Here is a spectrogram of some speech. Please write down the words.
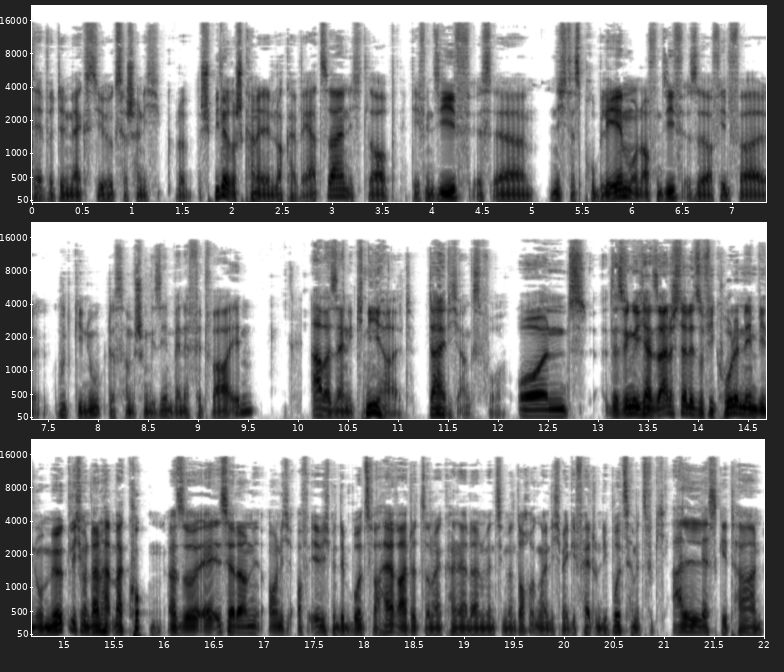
der wird den Max die höchstwahrscheinlich, oder spielerisch kann er den locker wert sein. Ich glaube, defensiv ist er nicht das Problem und offensiv ist er auf jeden Fall gut genug. Das haben wir schon gesehen, wenn er fit war eben. Aber seine Knie halt, da hätte ich Angst vor. Und deswegen will ich an seiner Stelle so viel Kohle nehmen wie nur möglich und dann halt mal gucken. Also er ist ja dann auch nicht auf ewig mit den Bulls verheiratet, sondern kann ja dann, wenn es ihm dann doch irgendwann nicht mehr gefällt und die Bulls haben jetzt wirklich alles getan,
